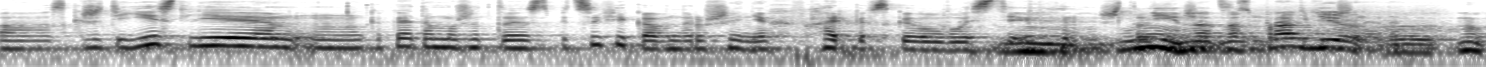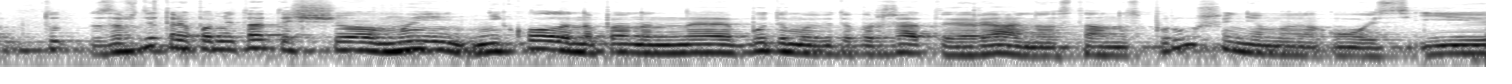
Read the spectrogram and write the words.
А, Скажите, есть ли м, какая-то, может, э, специфика в нарушениях в Харьковской области? М, Что Ні, на, отличается насправді типичное, да? е, ну, тут завжди треба пам'ятати, що ми ніколи, напевно, не будемо відображати реального стану з порушеннями. Ось і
